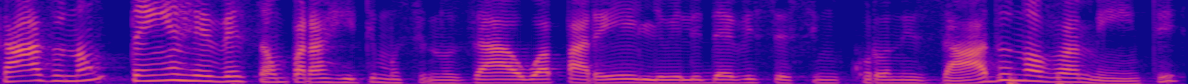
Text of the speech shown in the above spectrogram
Caso não tenha reversão para ritmo sinusal, o aparelho ele deve ser sincronizado novamente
